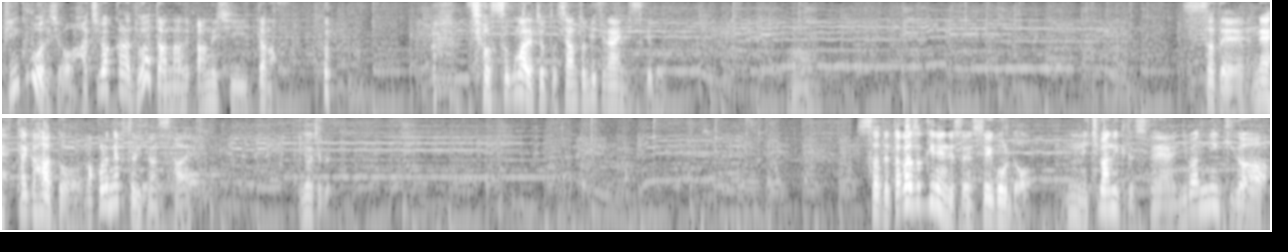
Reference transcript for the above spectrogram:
ピンク帽でしょ ?8 番からどうやってあんな、あの位置行ったの？ちょ、そこまでちょっとちゃんと見てないんですけど。うん。さて、ね、タイガーハート。まあ、これネクストでいきます。はい。4着。さて、宝塚記念ですね、ステイゴールド。うん、1番人気ですね。2番人気が、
